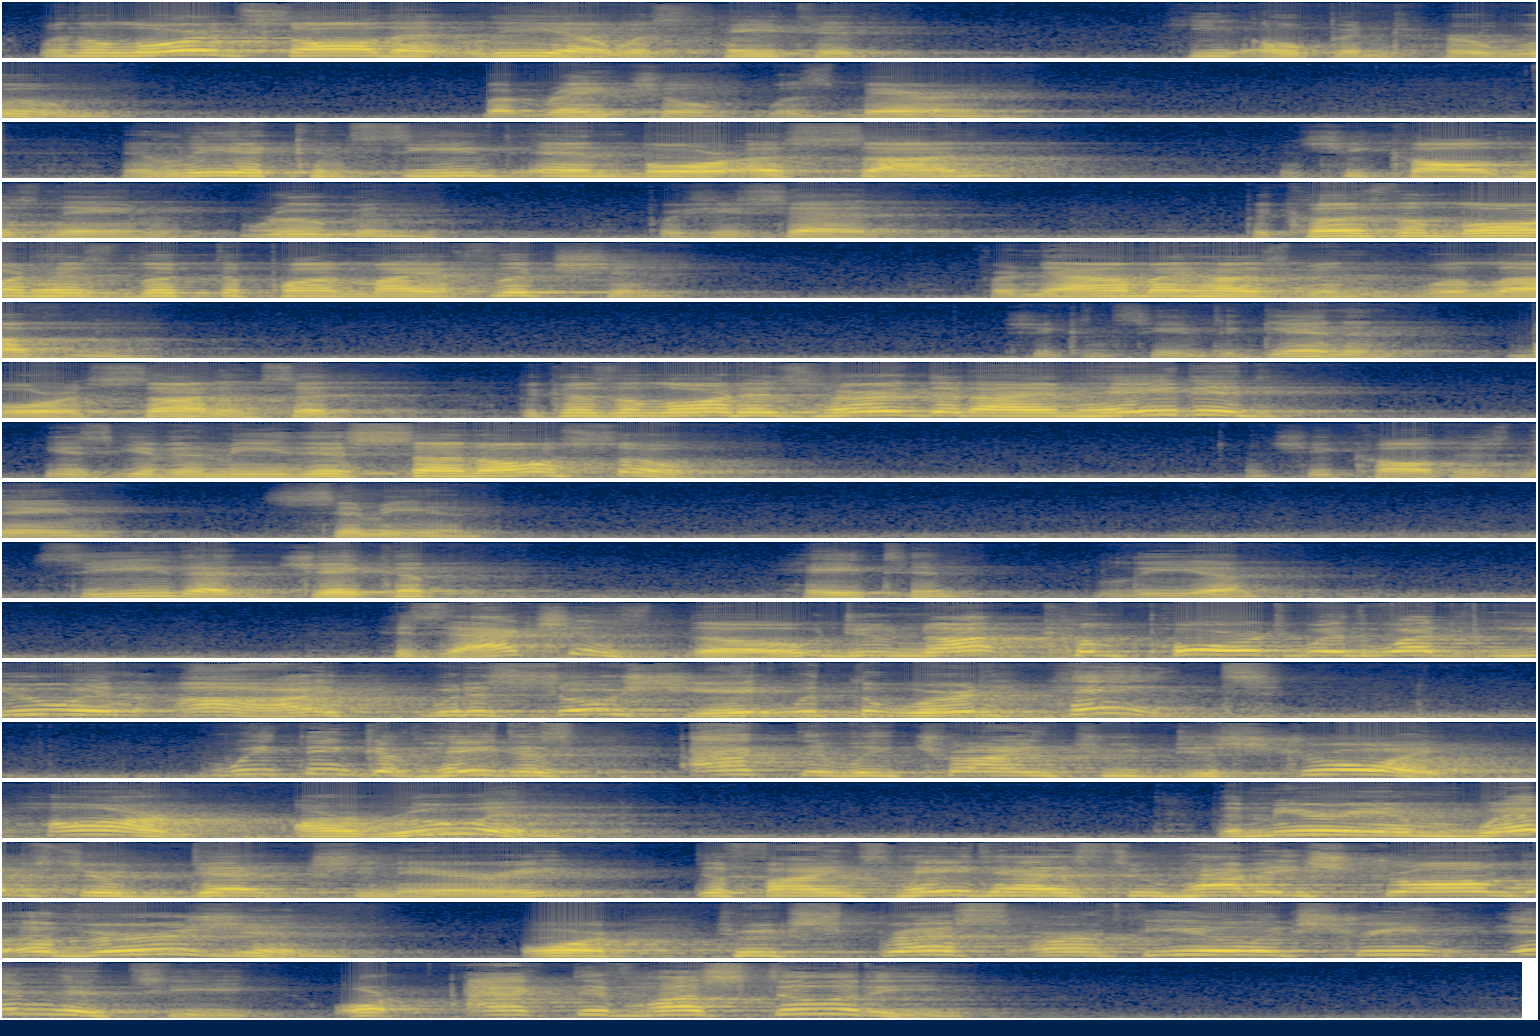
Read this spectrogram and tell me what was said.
When the Lord saw that Leah was hated, he opened her womb, but Rachel was barren. And Leah conceived and bore a son, and she called his name Reuben, for she said, Because the Lord has looked upon my affliction, for now my husband will love me. She conceived again and bore a son and said, Because the Lord has heard that I am hated, he has given me this son also. And she called his name Simeon. See that Jacob hated Leah? His actions, though, do not comport with what you and I would associate with the word hate. We think of hate as actively trying to destroy, harm, or ruin. The Merriam Webster Dictionary defines hate as to have a strong aversion, or to express or feel extreme enmity or active hostility.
